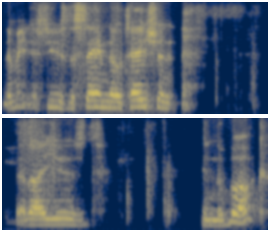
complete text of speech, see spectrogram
let me just use the same notation that I used in the book.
